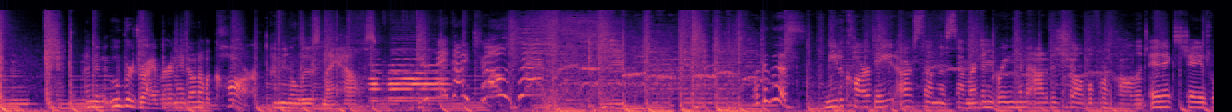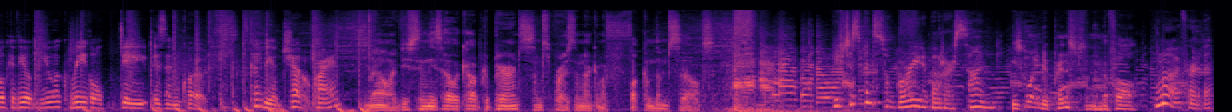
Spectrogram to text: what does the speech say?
I'm an Uber driver and I don't have a car. I'm gonna lose my house. You think I chose this? Look. Need a car, date our son this summer, then bring him out of his shell before college. In exchange, we'll give you a Buick Regal. Date is in quotes. It's gotta be a joke, right? No, have you seen these helicopter parents? I'm surprised they're not gonna fuck them themselves. We've just been so worried about our son. He's going to Princeton in the fall. No, I've heard of it.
